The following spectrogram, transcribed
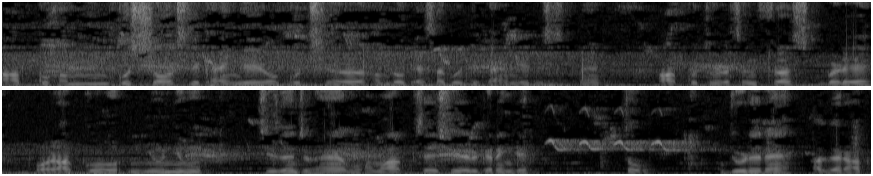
आपको हम कुछ शॉर्ट्स दिखाएँगे और कुछ, हम लोग ऐसा कुछ दिखाएँगे जिसमें आपको थोड़ा सा इंटरेस्ट बढ़े और आपको न्यू न्यू चीज़ें जो हैं वो हम आपसे शेयर करेंगे। तो जुड़े रहें, अगर आप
